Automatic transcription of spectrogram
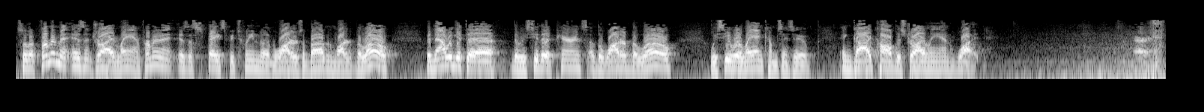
So the firmament isn't dry land. Firmament is a space between the waters above and waters below. But now we get the, the we see the appearance of the water below. We see where land comes into, and God called this dry land what? Earth.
